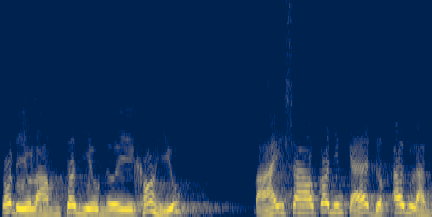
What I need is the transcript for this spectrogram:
Có điều làm cho nhiều người khó hiểu, tại sao có những kẻ được ơn lành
